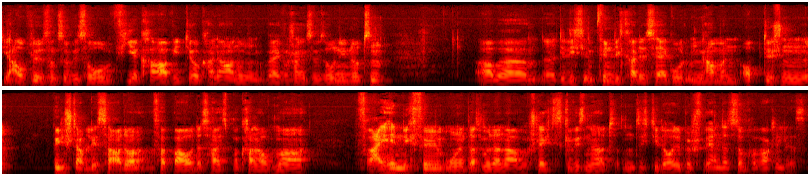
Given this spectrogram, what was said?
Die Auflösung sowieso, 4K Video, keine Ahnung, werde ich wahrscheinlich sowieso nie nutzen. Aber äh, die Lichtempfindlichkeit ist sehr gut und wir haben einen optischen Bildstabilisator verbaut. Das heißt, man kann auch mal freihändig filmen, ohne dass man danach ein schlechtes Gewissen hat und sich die Leute beschweren, dass es so verwackelt ist.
